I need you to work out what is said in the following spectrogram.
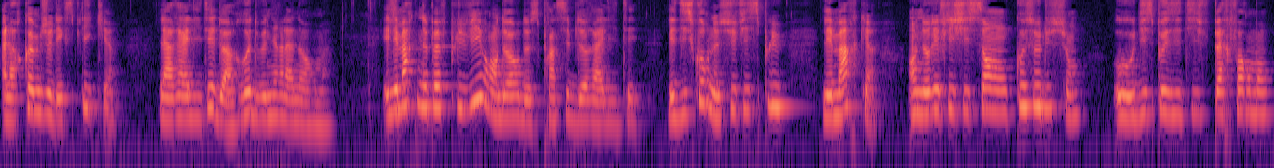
Alors, comme je l'explique, la réalité doit redevenir la norme. Et les marques ne peuvent plus vivre en dehors de ce principe de réalité. Les discours ne suffisent plus. Les marques, en ne réfléchissant qu'aux solutions, aux dispositifs performants,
